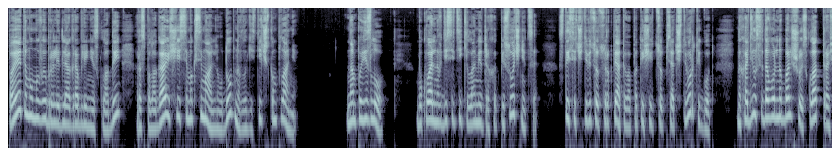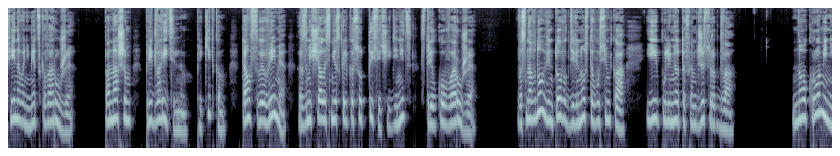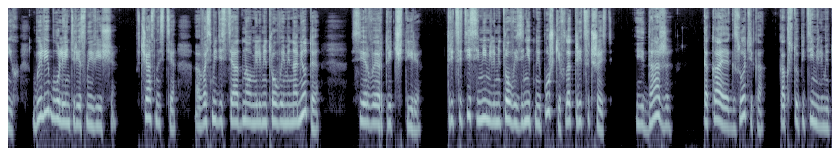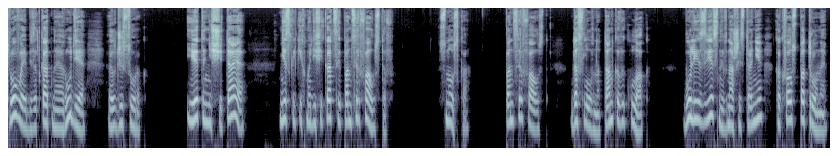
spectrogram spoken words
Поэтому мы выбрали для ограбления склады, располагающиеся максимально удобно в логистическом плане. Нам повезло. Буквально в 10 километрах от песочницы с 1945 по 1954 год находился довольно большой склад трофейного немецкого оружия. По нашим предварительным прикидкам – там в свое время размещалось несколько сот тысяч единиц стрелкового оружия. В основном винтовок 98К и пулеметов МГ-42. Но кроме них были и более интересные вещи. В частности, 81 миллиметровые минометы СРВР-34, 37 миллиметровые зенитные пушки Флэг-36 и даже такая экзотика, как 105-миллиметровое безоткатное орудие LG-40. И это не считая нескольких модификаций панцерфаустов. Сноска. Панцерфауст. Дословно, танковый кулак. Более известный в нашей стране как фауст-патроны.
